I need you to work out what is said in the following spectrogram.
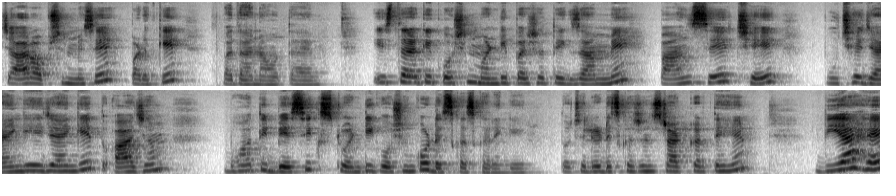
चार ऑप्शन में से पढ़ के बताना होता है। इस तरह के क्वेश्चन मंडी परिषद एग्ज़ाम में पाँच से छः पूछे जाएँगे ही जाएँगे। तो आज हम बहुत ही बेसिक्स ट्वेंटी क्वेश्चन को डिस्कस करेंगे। तो चलिए डिस्कशन स्टार्ट करते हैं। दिया है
